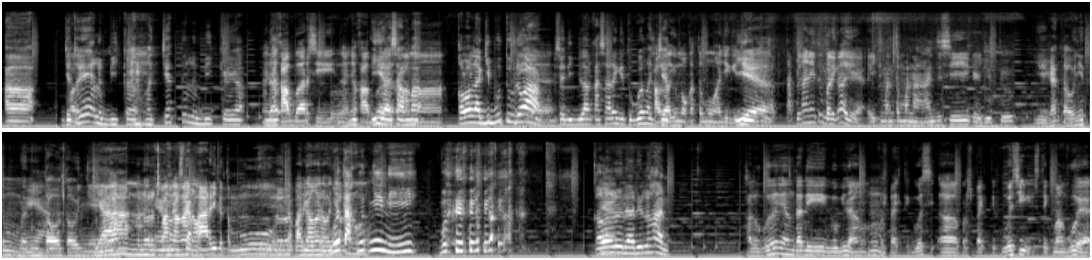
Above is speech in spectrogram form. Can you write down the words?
uh, jatuhnya lebih ke ngechat tuh lebih kayak nanya kabar sih nanya Bu- kabar iya, sama- kalau lagi butuh doang Iya. bisa dibilang kasarnya gitu gua kalau ngechat lagi mau ketemu aja gitu iya Tapi kan itu balik lagi ya, eh cuman temen aja sih kayak gitu. iya kan taunya temen Iya. tahu taunya Iya. Cuman menurut emang pandangan setiap hari ketemu, Menurut setiap hari pandangan ketemu. Ojek gue kan- takutnya nih kalau Ya. lu dari Luhan kalau gue yang tadi gue bilang Hmm. perspektif gue sih eh, perspektif gue sih stigma gue ya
